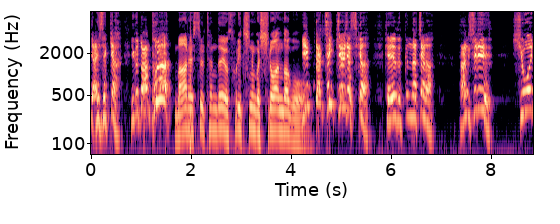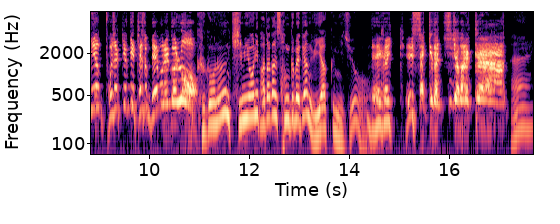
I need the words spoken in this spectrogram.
야, 이 새끼야! 이것도 안 풀어! 말했을 텐데요. 소리치는 거 싫어한다고. 입 닥쳐, 이 개자식아! 계약은 끝났잖아. 당신이 희원이 형 조작 경기 계속 내보낸 걸로! 그거는 김 의원이 받아간 성금에 대한 위약금이죠. 내가 이 개새끼다 죽여버릴 거야! 아이,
